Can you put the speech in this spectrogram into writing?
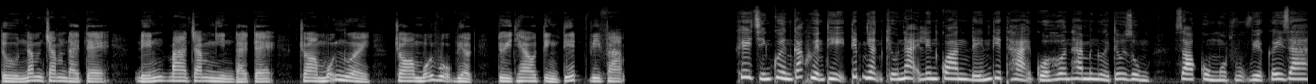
từ 500 đài tệ đến 300.000 đài tệ cho mỗi người cho mỗi vụ việc tùy theo tình tiết vi phạm. Khi chính quyền các huyện thị tiếp nhận khiếu nại liên quan đến thiệt hại của hơn 20 người tiêu dùng do cùng một vụ việc gây ra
